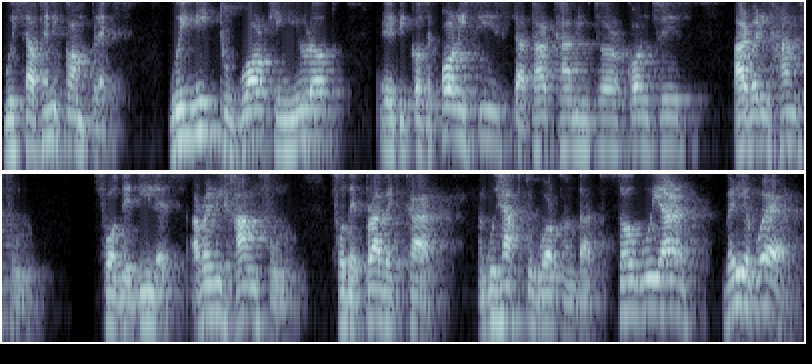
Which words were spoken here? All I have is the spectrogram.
without any complex. We need to work in Europe uh, because the policies that are coming to our countries are very harmful for the dealers, are very harmful for the private car, and we have to work on that. So we are very aware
